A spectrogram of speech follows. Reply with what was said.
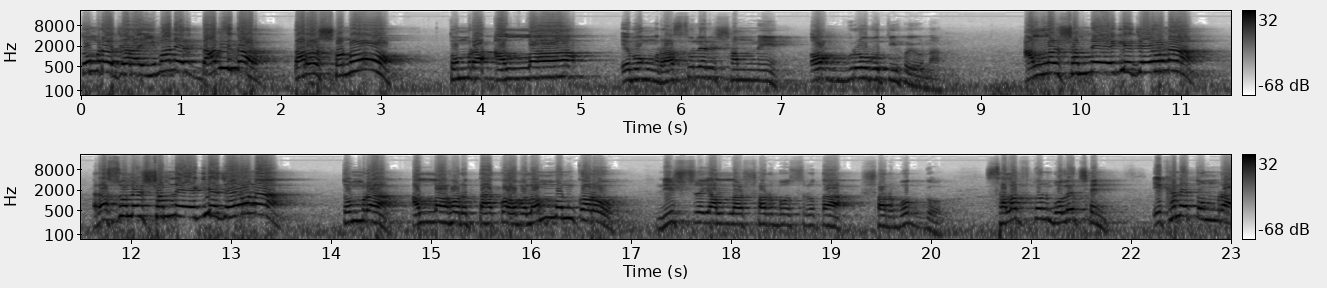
তোমরা যারা ঈমানের দাবিদার, তারা শোনো, তোমরা আল্লাহ এবং রাসূলের সামনে অগ্রবতী হইও না। আল্লাহর সামনে এগিয়ে যাও না। রাসূলের সামনে এগিয়ে যাও না। তোমরা আল্লাহর তাক অবলম্বন করো। নিশ্চয়ই আল্লাহ সর্বশ্রোতা, সর্বজ্ঞ। সালাফগণ বলেছেন, এখানে তোমরা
